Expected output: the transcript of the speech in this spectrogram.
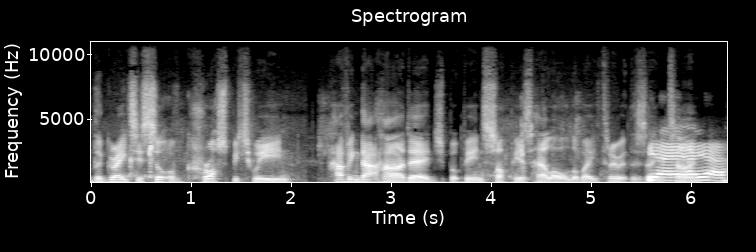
the greatest sort of cross between having that hard edge but being soppy as hell all the way through at the same yeah time. yeah yeah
